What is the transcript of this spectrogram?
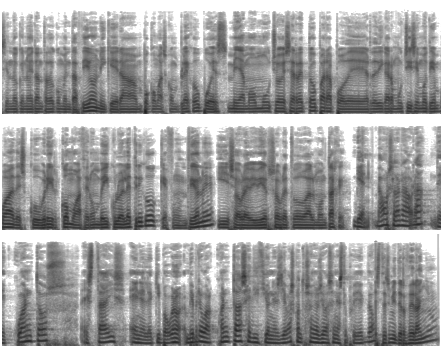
siendo que no hay tanta documentación y que era un poco más complejo, pues me llamó mucho ese reto para poder dedicar muchísimo tiempo a descubrir cómo hacer un vehículo eléctrico que funcione y sobrevivir sobre todo al montaje. Bien, vamos a hablar ahora de cuántos estáis en el equipo. Bueno, me pregunto, ¿cuántas ediciones llevas? ¿Cuántos años llevas en este proyecto? Este es mi tercer año.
